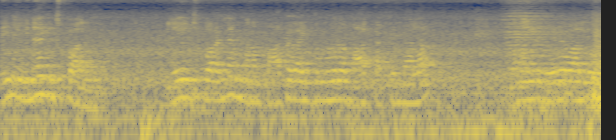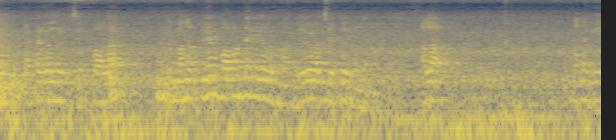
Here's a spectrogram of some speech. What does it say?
దీన్ని వినియోగించుకోవాలి. వినియోగించుకోవాలంటే మనం పాతగా ఇంత కూడా బాగా కట్టుండాలా? మనల్ని వేరే వాళ్ళు కట్టగలని చెప్పాలా? మన పేరు బాగుంటేనే కదా మన వేరే వాళ్ళు చెప్పేది కదా. అలా మనకి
